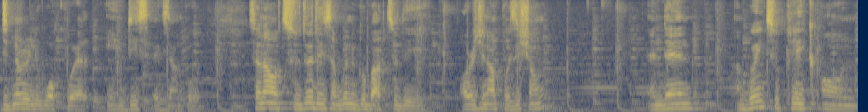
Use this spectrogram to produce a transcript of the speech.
did not really work well in this example. So now to do this I'm going to go back to the original position and then I'm going to click on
